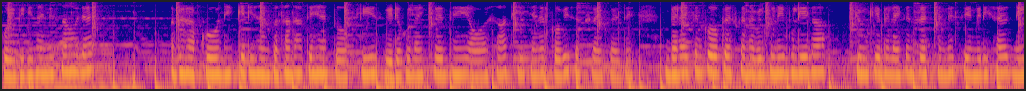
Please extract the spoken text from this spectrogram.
कोई भी डिज़ाइन मिस ना हो जाए। अगर आपको नेक के डिज़ाइन पसंद आते हैं तो प्लीज़ वीडियो को लाइक कर दें और साथ ही चैनल को भी सब्सक्राइब कर दें। बेल आइकन को प्रेस करना बिल्कुल नहीं भूलिएगा, क्योंकि बेल आइकन प्रेस करने से मेरी हर नई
